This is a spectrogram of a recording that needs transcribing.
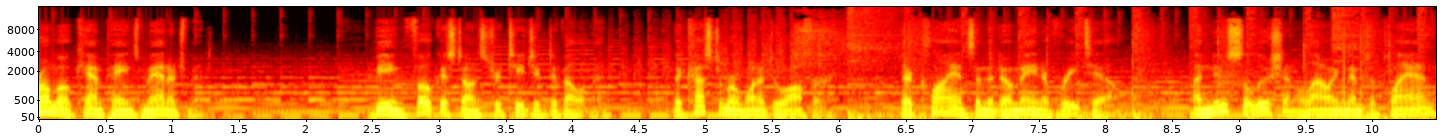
Promo campaigns management. Being focused on strategic development, the customer wanted to offer their clients in the domain of retail a new solution allowing them to plan,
